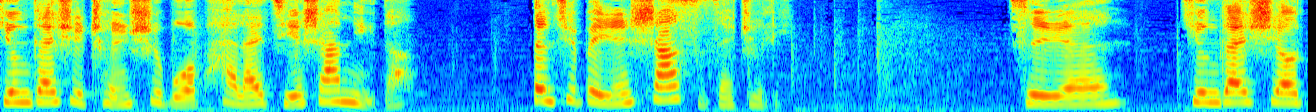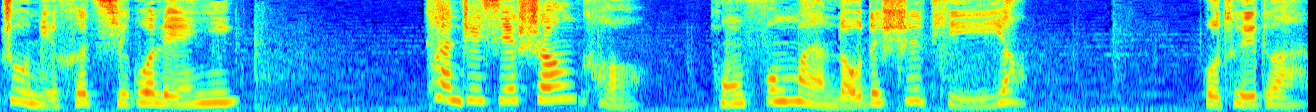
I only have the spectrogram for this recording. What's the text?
应该是陈世伯派来劫杀你的，但却被人杀死在这里。此人应该是要助你和齐国联姻。看这些伤口，同丰满楼的尸体一样，我推断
